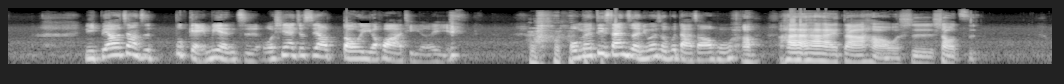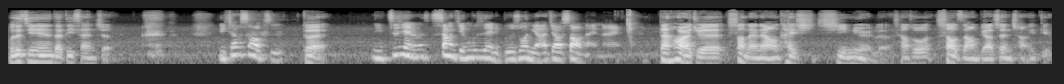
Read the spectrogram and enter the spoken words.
你不要这样子不给面子，我现在就是要兜一个话题而已。我们的第三者，你为什么不打招呼？哦，嗨嗨嗨，大家好，我是少子，我是今天的第三者。你叫少子？对。你之前上节目之前，你不是说你要叫少奶奶？但后来觉得少奶奶好像太戏虐了，想说少子好像比较正常一点。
